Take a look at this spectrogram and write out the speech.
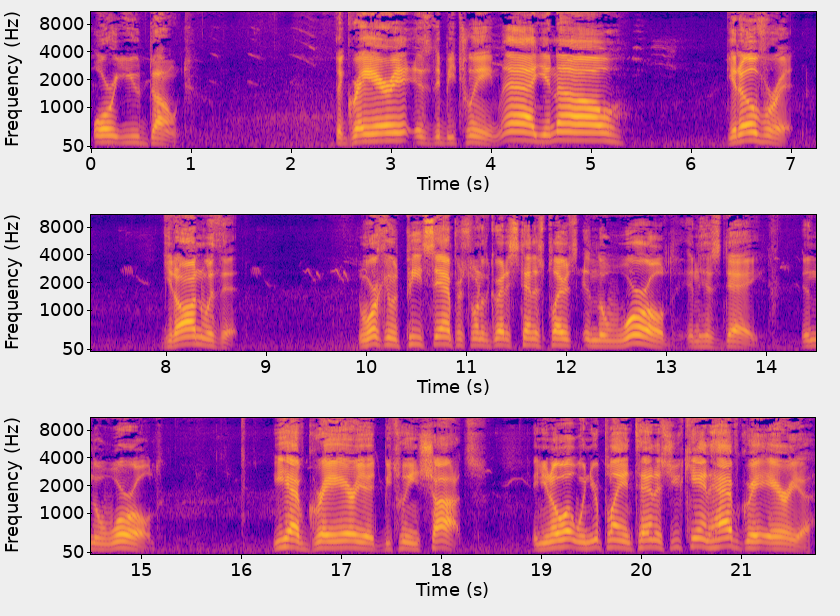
or you don't. The gray area is the between. Ah, you know, get over it. Get on with it. And working with Pete Sampras, one of the greatest tennis players in the world in his day, in the world you have gray area between shots. And you know what? When you're playing tennis, you can't have gray area.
